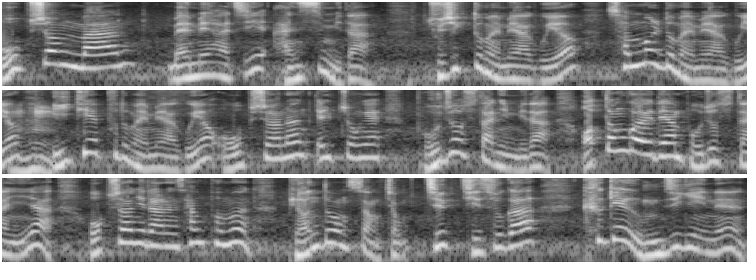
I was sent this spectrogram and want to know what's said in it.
옵션만 매매하지 않습니다. 주식도 매매하고요, 선물도 매매하고요, 음흠. ETF도 매매하고요. 옵션은 일종의 보조 수단입니다. 어떤 거에 대한 보조 수단이냐? 옵션이라는 상품은 변동성, 정- 즉 지수가 크게 움직이는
